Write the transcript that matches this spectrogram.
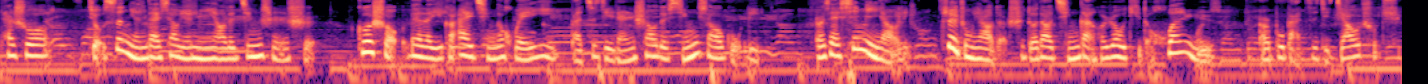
他说，九四年代校园民谣的精神是，歌手为了一个爱情的回忆，把自己燃烧的行销鼓励；而在新民谣里。最重要的是得到情感和肉体的欢愉，而不把自己交出去。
